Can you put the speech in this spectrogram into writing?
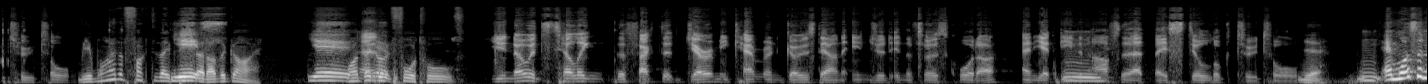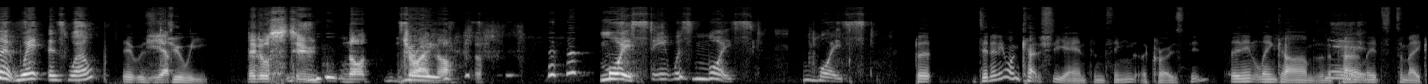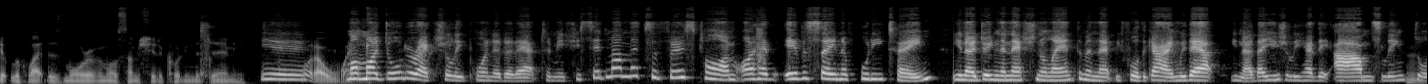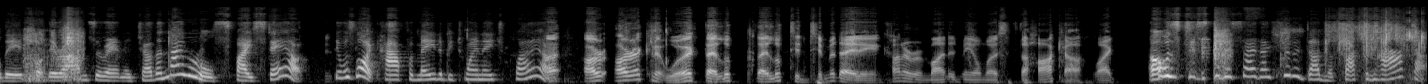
too tall. Yeah, why the fuck did they pick Yes. that other guy? Yeah, Why'd they and- go with four tools? You know it's telling the fact that Jeremy Cameron goes down injured in the first quarter, and yet even Mm. after that they still look too tall. Yeah, Mm. and wasn't it wet as well? it was Yep. dewy. Little Stu not drying off. Moist. It was moist. Moist. But did anyone catch the anthem thing that the Crows did? They didn't link arms, and Yeah. apparently it's to make it look like there's more of them or some shit, according to Dermy. Yeah. What a wank. My, my daughter actually pointed it out to me. She said, Mum, that's the first time I have ever seen a footy team, you know, doing the national anthem and that before the game without, you know, they usually have their arms linked or they've got their arms around each other and they were all spaced out. There was like half a metre between each player. I, I, I reckon it worked. They looked they looked intimidating. It kind of reminded me almost of the haka. Like I was just going to say they should have done the fucking haka.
